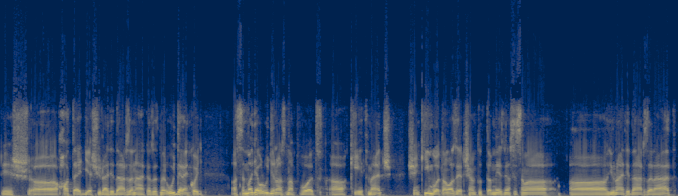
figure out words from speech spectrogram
és a 6-1-es United Arsenal között, mert úgy dereng, hogy azt hiszem nagyjából ugyanaz nap volt a két meccs, és én kim voltam, azért sem tudtam nézni azt hiszem a, a United Arsenal-t,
